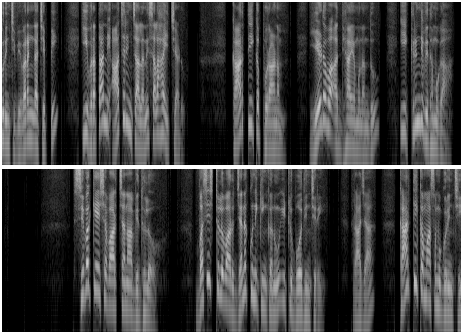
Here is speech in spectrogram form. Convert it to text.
గురించి వివరంగా చెప్పి ఈ వ్రతాన్ని ఆచరించాలని సలహా ఇచ్చాడు. కార్తీక పురాణం ఏడవ అధ్యాయమునందు ఈ క్రింది విధముగా. శివకేశవార్చనా విధులో వశిష్ఠులు వారు జనకునికింకను ఇట్లు బోధించిరి. రాజా కార్తీకమాసము గురించి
